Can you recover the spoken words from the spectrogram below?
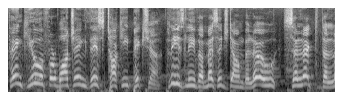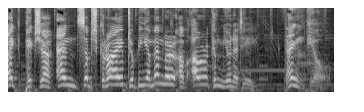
Thank you for watching this talkie picture. Please leave a message down below, select the like picture, and subscribe to be a member of our community. Thank you.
